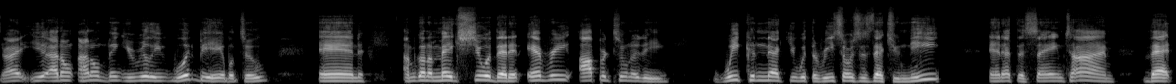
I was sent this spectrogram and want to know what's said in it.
Right? Yeah, I don't I don't think you really would be able to. And I'm going to make sure that at every opportunity we connect you with the resources that you need and at the same time that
